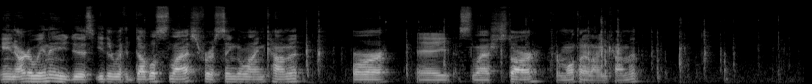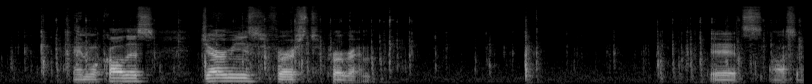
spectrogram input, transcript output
In Arduino, you do this either with a double slash for a single line comment or a slash star for multi-line comment. And we'll call this Jeremy's first program. It's awesome.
